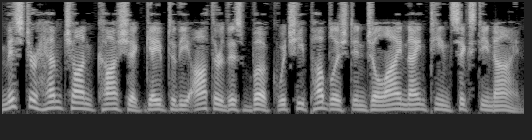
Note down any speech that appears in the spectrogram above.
Mr Hemchand Kaushik gave to the author this book which he published in July 1969.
